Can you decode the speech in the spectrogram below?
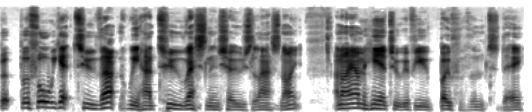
But before we get to that, we had two wrestling shows last night, and I am here to review both of them today.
